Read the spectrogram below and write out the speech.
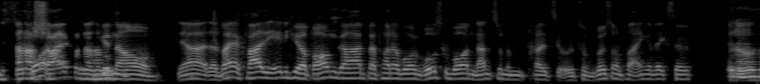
ist dann nach Schalke und dann Genau, ja, das war ja quasi ähnlich wie der Baumgart bei Paderborn groß geworden, dann zu einem Tradition, zum größeren Verein gewechselt. Genau.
